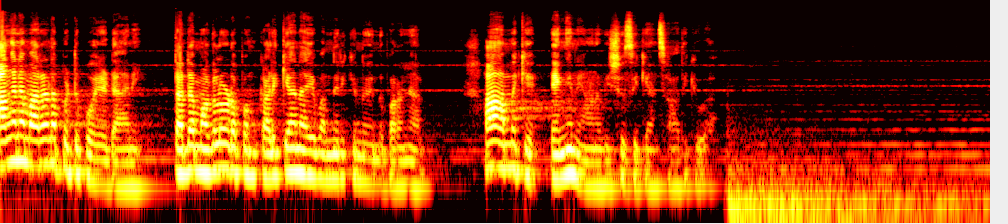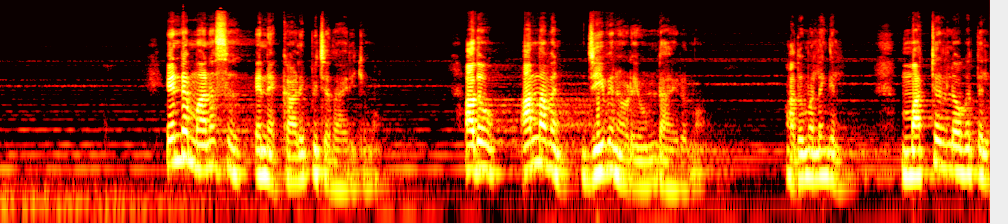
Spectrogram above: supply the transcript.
അങ്ങനെ മരണപ്പെട്ടു പോയ ഡാനി തന്റെ മകളോടൊപ്പം കളിക്കാനായി വന്നിരിക്കുന്നു എന്ന് പറഞ്ഞാൽ ആ അമ്മയ്ക്ക് എങ്ങനെയാണ് വിശ്വസിക്കാൻ സാധിക്കുക? എന്റെ മനസ്സ് എന്നെ കളിപ്പിച്ചതായിരിക്കുമോ? അതോ അന്നവൻ ജീവനോടെ ഉണ്ടായിരുന്നോ? അതുമല്ലെങ്കിൽ മറ്റൊരു ലോകത്തിൽ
